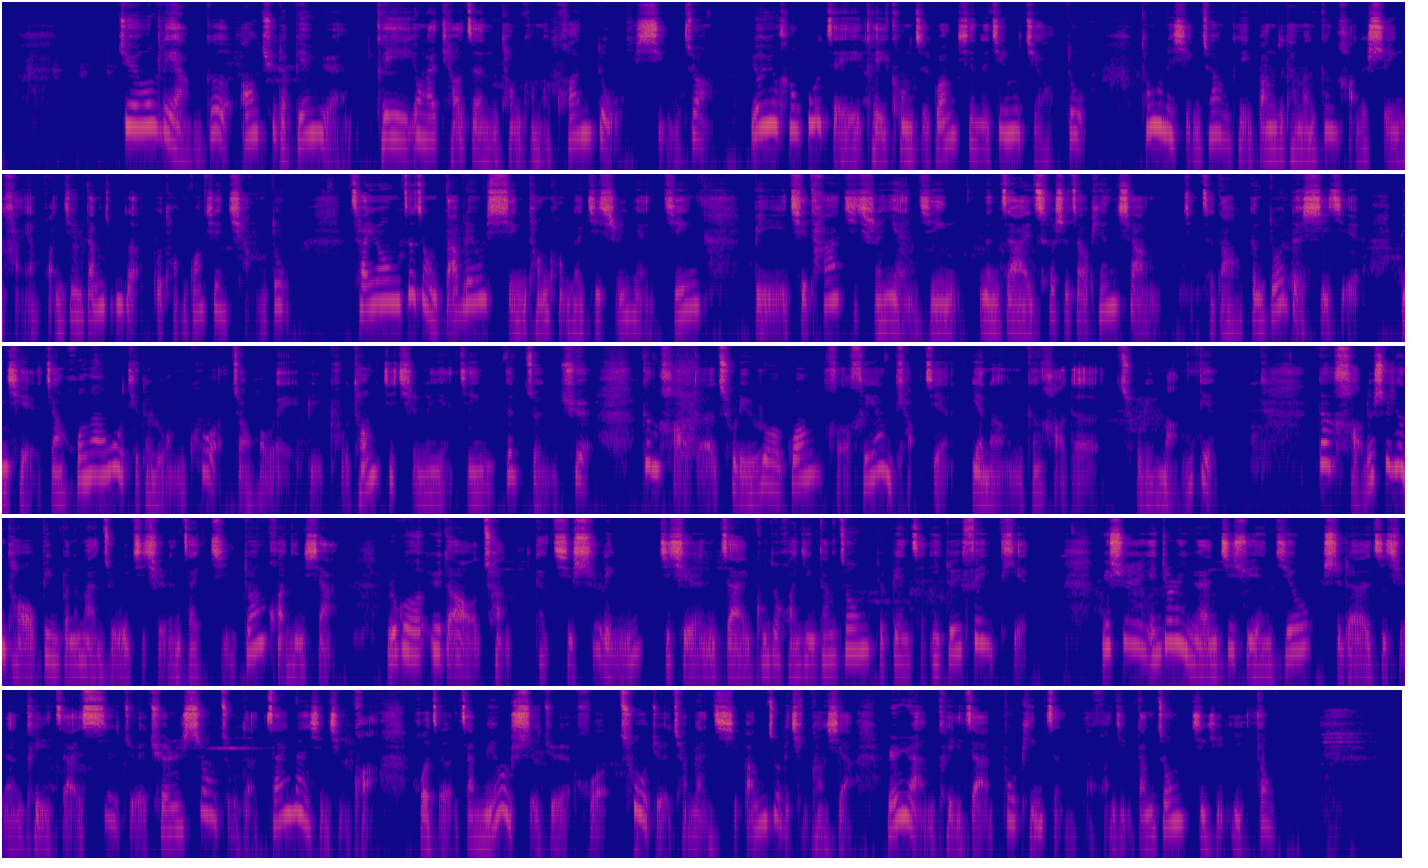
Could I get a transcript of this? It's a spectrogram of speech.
具有两个凹曲的边缘，可以用来调整瞳孔的宽度、形状。由于和乌贼可以控制光线的进入角度。瞳孔的形状可以帮助它们更好地适应海洋环境当中的不同光线强度。采用这种 W 型瞳孔的机器人眼睛，比其他机器人眼睛能在测试照片上检测到更多的细节，并且将昏暗物体的轮廓转化为比普通机器人的眼睛更准确、更好地处理弱光和黑暗条件，也能更好地处理盲点。但好的摄像头并不能满足机器人在极端环境下，如果遇到传感器失灵，机器人在工作环境当中就变成一堆废铁。于是，研究人员继续研究，使得机器人可以在视觉确认受阻的灾难性情况，或者在没有视觉或触觉传感器帮助的情况下，仍然可以在不平整的环境当中进行移动。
